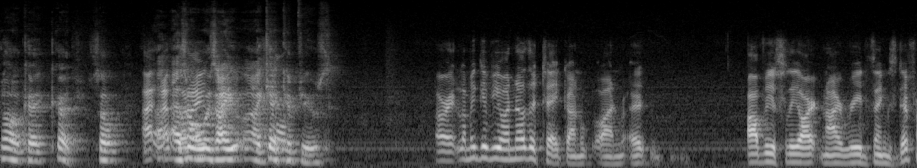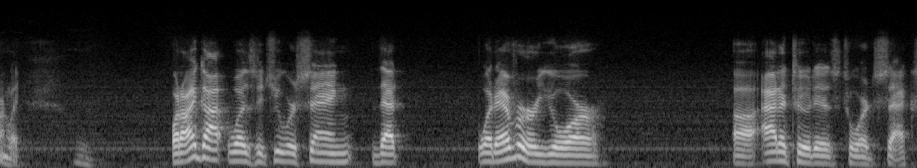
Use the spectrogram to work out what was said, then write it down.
Oh, okay, good. So I, I, as but I- always, I, I get well- confused. all right, let me give you another take on on. Uh, obviously, Art and I read things differently. What I got was that you were saying that whatever your uh, attitude is towards sex,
